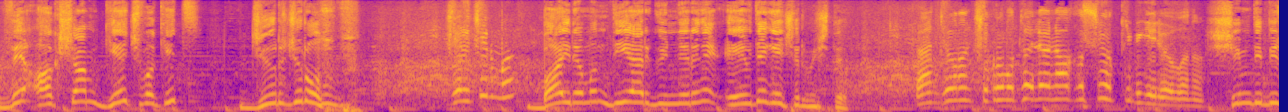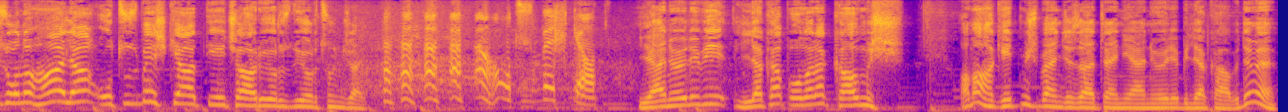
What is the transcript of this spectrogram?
Ve akşam geç vakit cırcır olup Cırcır mı? Bayramın diğer günlerini evde geçirmişti. Bence onun çikolatayla alakası yok gibi geliyor bana. Şimdi biz onu hala 35 kağıt diye çağırıyoruz diyor Tuncay. 35 kağıt. Yani öyle bir lakap olarak kalmış. Ama hak etmiş bence zaten yani öyle bir lakabı değil mi?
